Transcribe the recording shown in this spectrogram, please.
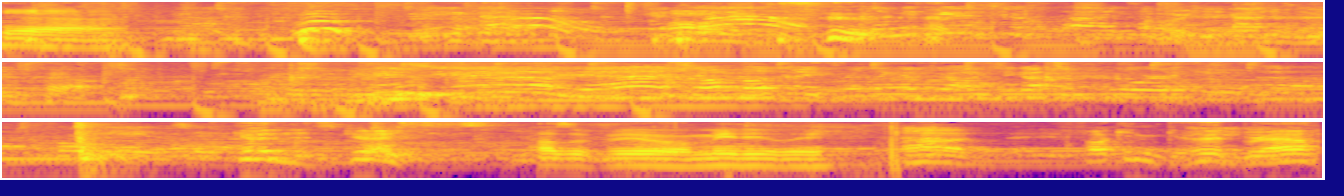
Cold. I was. yeah. There you go. Good job. Let me see what your uh, temperature got to. It's you. Yes, y'all both make really good jobs. You got to 40, uh, 48 too. Goodness gracious. How's it feel immediately? Uh, fucking good, bro.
